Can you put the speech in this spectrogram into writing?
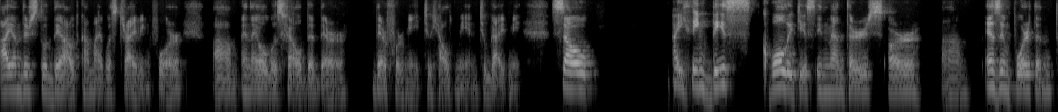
I understood the outcome I was striving for, um, and I always felt that they're there for me to help me and to guide me. So I think these qualities in mentors are um, as important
